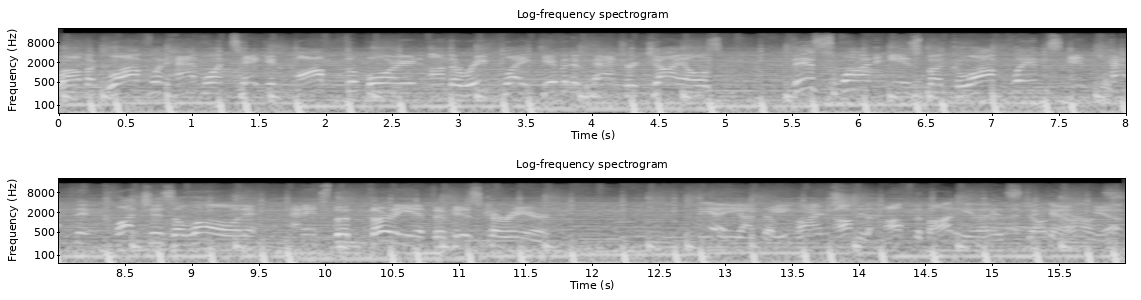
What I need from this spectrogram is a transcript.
Well, McLaughlin had one taken off the board on the replay given to Patrick Giles. This one is McLaughlin's and Captain Clutch's alone, and it's the 30th of his career. Yeah, he got the he, punch off the, off the body. That, it still counts. Yep.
